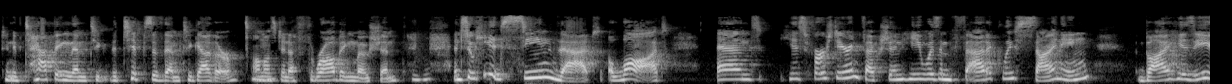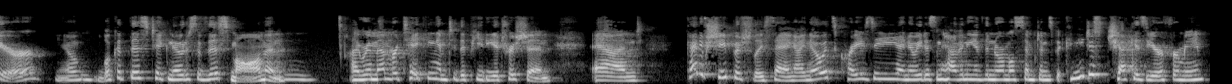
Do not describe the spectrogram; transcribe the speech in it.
kind of tapping them to the tips of them together, mm-hmm. almost in a throbbing motion. Mm-hmm. And so he had seen that a lot. And his first ear infection, he was emphatically signing by his ear, you know, mm-hmm. look at this, take notice of this, mom. And mm-hmm. I remember taking him to the pediatrician and kind of sheepishly saying, I know it's crazy. I know he doesn't have any of the normal symptoms, but can you just check his ear for me?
